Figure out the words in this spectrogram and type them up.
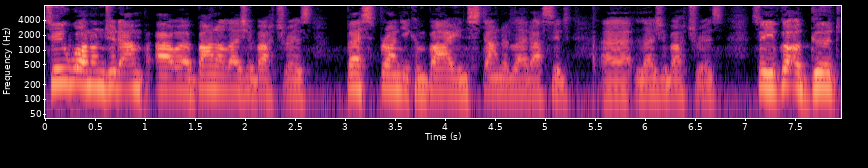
two 100 amp hour Banner leisure batteries, best brand you can buy in standard lead acid uh, leisure batteries. So you've got a good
